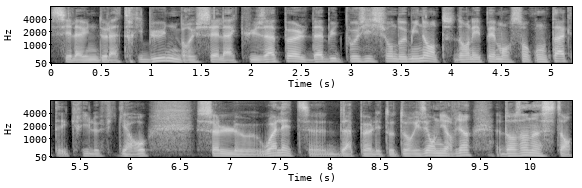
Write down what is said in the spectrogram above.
C'est la une de la tribune. Bruxelles accuse Apple d'abus de position dominante dans les paiements sans contact, écrit le Figaro. Seul le wallet d'Apple est autorisé. On y revient dans un instant.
